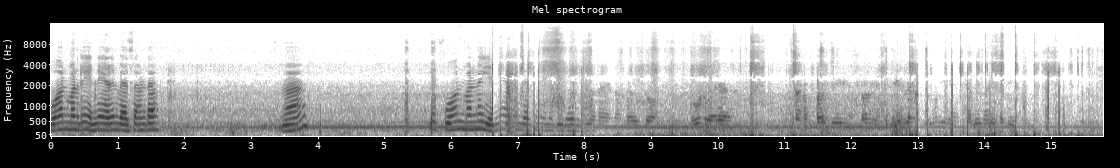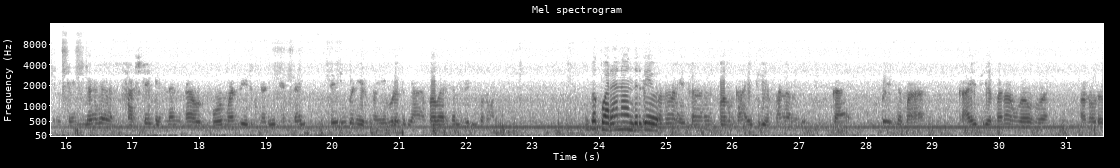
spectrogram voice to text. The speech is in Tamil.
ஃபோன் பண்ணதே என்ன ஏதுன்னு பேச வேண்டாம் ஆ? இல்லை ஃபோன் பண்ண என்ன ஏதுன்னு பேசணும் எனக்கு இதோட ஒரு ஃபோர் மந்த் இதுக்கு முன்னாடி ரெடி பண்ணியிருக்கணும் எவ்வளோ பெரிய அப்பாவாக இருந்தாலும் ரெடி பண்ணுவாங்க. இப்போ கொரோனா வந்திருக்கு. எல்லா காயத்ரி அப்பா காய இப்போ இல்லைம்மா காயத்ரி அப்பானா அவங்க அவங்க அவனோட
